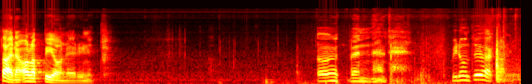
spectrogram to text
Taidan olla pioneeri nyt. Nyt mennään tähän. Minun työkalu.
